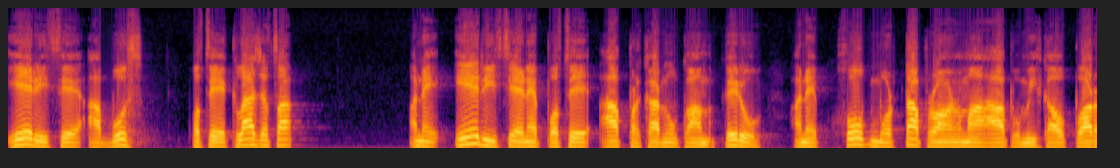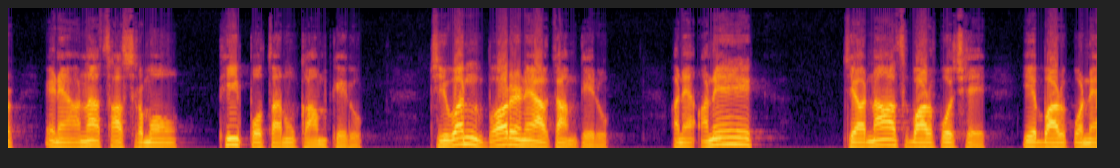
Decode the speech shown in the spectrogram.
એ રીતે આ બુશ પોતે એકલા જ હતા અને એ રીતે એણે પોતે આ પ્રકારનું કામ કર્યું અને ખૂબ મોટા પ્રમાણમાં આ ભૂમિકા ઉપર એણે અનાથ આશ્રમોથી પોતાનું કામ કર્યું. જીવનભર એણે આ કામ કર્યું. અને અનેક જે અનાથ બાળકો છે, એ બાળકોને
